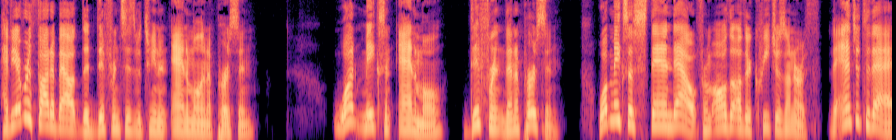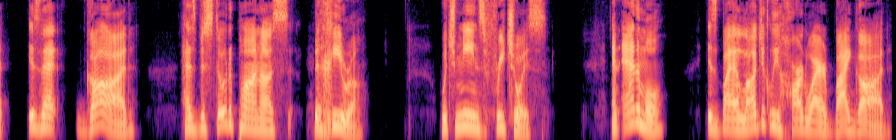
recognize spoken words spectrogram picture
Have you ever thought about the differences between an animal and a person? What makes an animal different than a person? What makes us stand out from all the other creatures on earth? The answer to that is that God has bestowed upon us bechira, which means free choice. An animal is biologically hardwired by God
